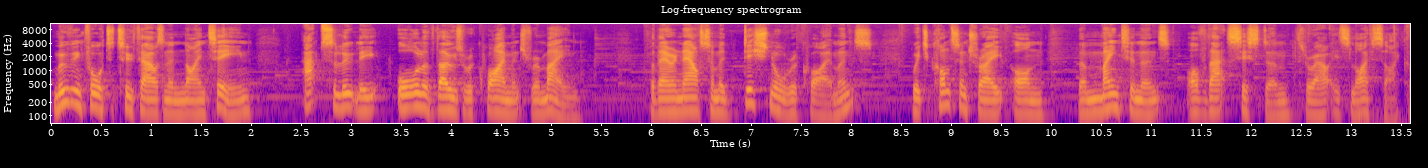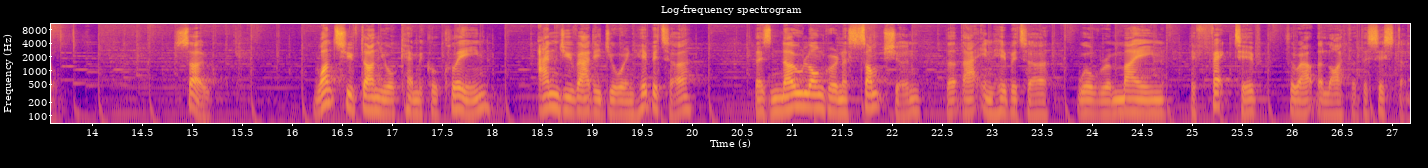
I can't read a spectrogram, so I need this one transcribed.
Moving forward to 2019, absolutely all of those requirements remain, but there are now some additional requirements which concentrate on the maintenance of that system throughout its life cycle. So, once you've done your chemical clean and you've added your inhibitor, there's no longer an assumption that that inhibitor will remain effective throughout the life of the system.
